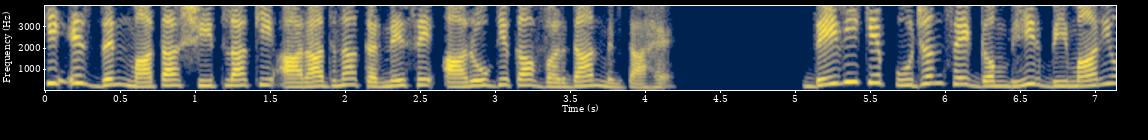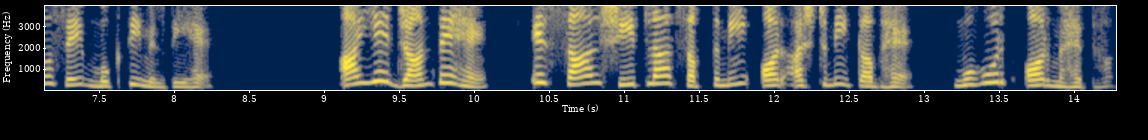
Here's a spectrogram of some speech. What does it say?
कि इस दिन माता शीतला की आराधना करने से आरोग्य का वरदान मिलता है। देवी के पूजन से गंभीर बीमारियों से मुक्ति मिलती है। आइए जानते हैं, इस साल शीतला सप्तमी और अष्टमी कब है? मुहूर्त और महत्व।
